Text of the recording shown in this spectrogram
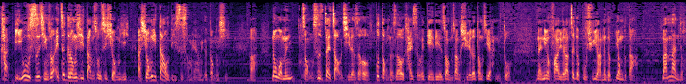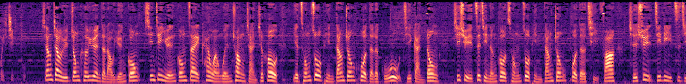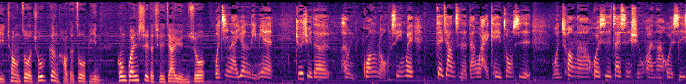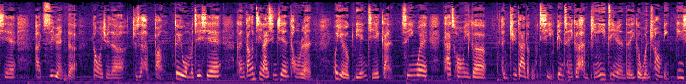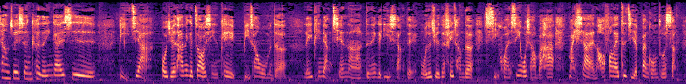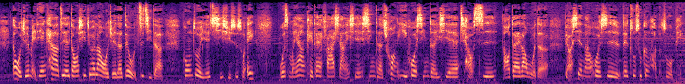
看比物思情，说，哎，这个东西当初是雄一啊，雄一到底是什么样的一个东西？啊，那我们总是在早期的时候不懂的时候，开始会跌跌撞撞，学的东西很多。那你又发觉到这个不需要，那个用不到，慢慢就会进步。相较于中科院的老员工，新进员工在看完文创展之后，也从作品当中获得了鼓舞及感动，期许自己能够从作品当中获得启发，持续激励自己创作出更好的作品。公关室的池佳云说：“我进来院里面。”就会觉得很光荣，是因为在这样子的单位还可以重视文创啊，或者是再生循环啊，或者是一些、呃、资源的，让我觉得就是很棒。对于我们这些可能刚进来新进的同仁，会有连结感，是因为他从一个很巨大的武器变成一个很平易近人的一个文创品。印象最深刻的应该是笔架，我觉得它那个造型可以比上我们的。雷霆两千呐的那个意象，对，我就觉得非常的喜欢，是因为我想要把它买下来，然后放在自己的办公桌上。那我觉得每天看到这些东西，就会让我觉得对我自己的工作有些期许，是说，哎，我怎么样可以再发想一些新的创意或新的一些巧思，然后再让我的表现啊，或者是再做出更好的作品。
